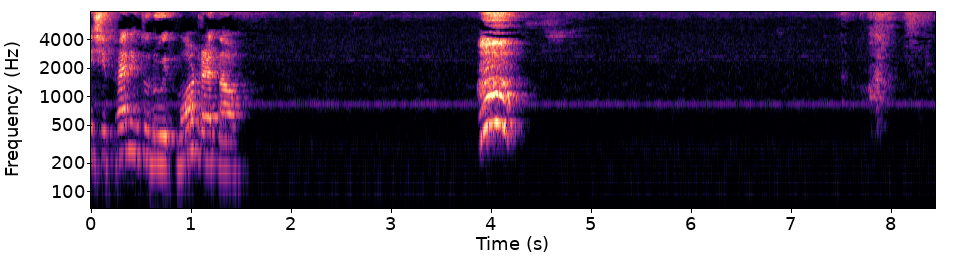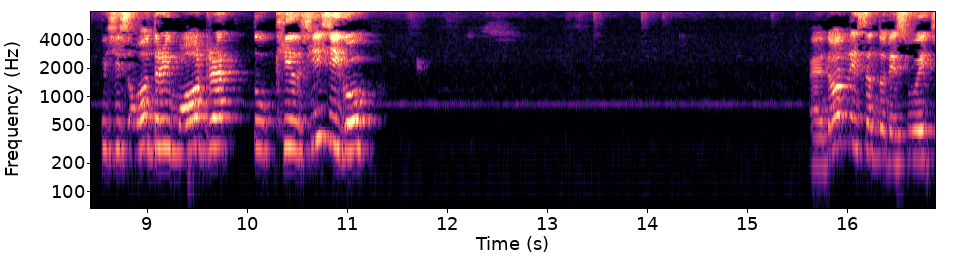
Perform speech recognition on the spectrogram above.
Is she planning to do with Mordred now? She's ordering Mordred to kill Shishigo. I don't listen to this witch.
